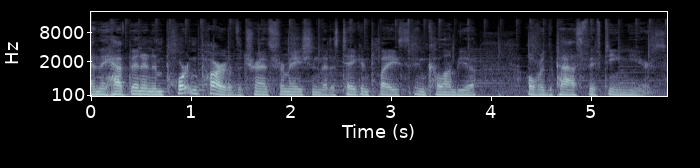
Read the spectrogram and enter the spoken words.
and they have been an important part of the transformation that has taken place in Columbia over the past 15 years.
